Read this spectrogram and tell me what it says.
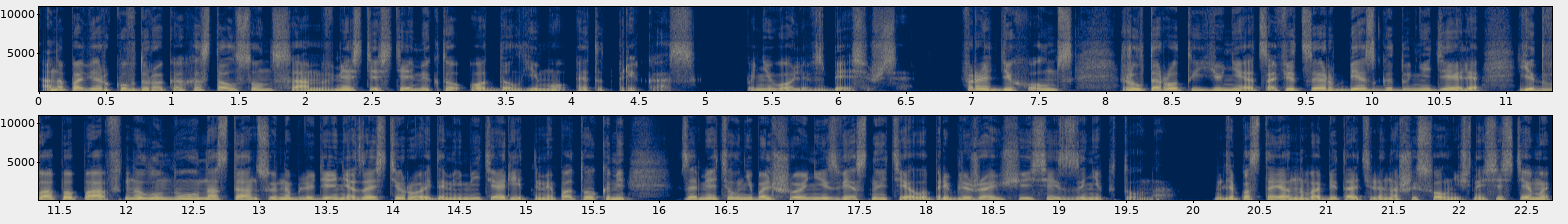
а на поверку в дураках остался он сам, вместе с теми, кто отдал ему этот приказ. Поневоле взбесишься. Фредди Холмс, желторотый юнец, офицер без году неделя, едва попав на Луну на станцию наблюдения за астероидами и метеоритными потоками, заметил небольшое неизвестное тело, приближающееся из-за Нептуна. Для постоянного обитателя нашей Солнечной системы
